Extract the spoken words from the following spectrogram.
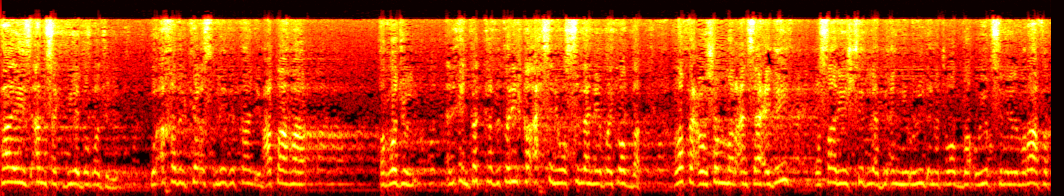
فايز أمسك بيد الرجل وأخذ الكأس باليد الثانية أعطاها الرجل. الحين فكر بطريقة أحسن يوصل له أنه يبغى يتوضأ. رفع وشمر عن ساعديه وصار يشير له بأني أريد أن أتوضأ ويغسل إلى المرافق.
